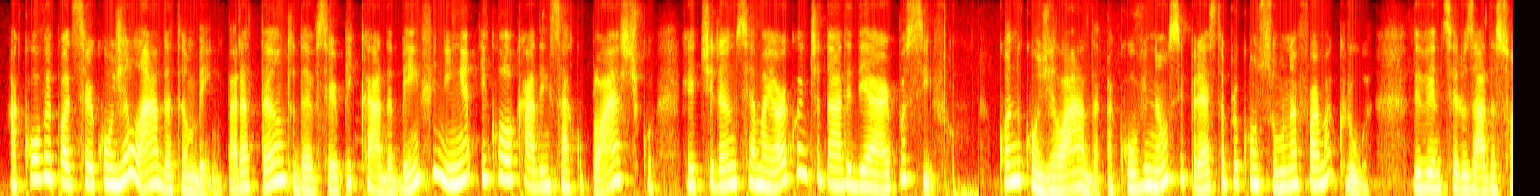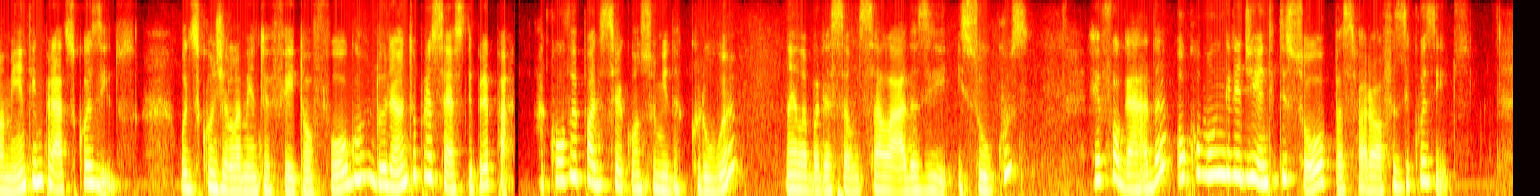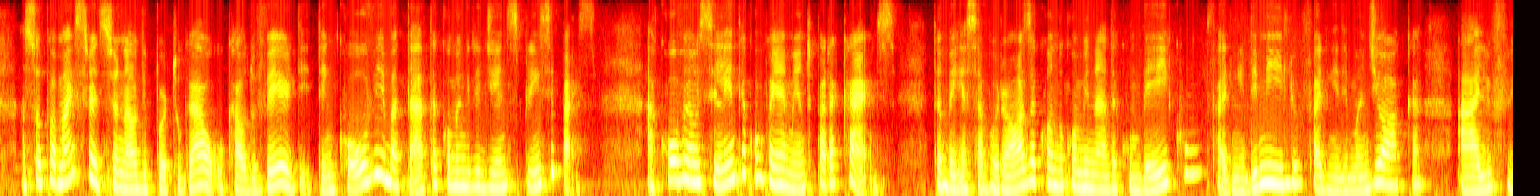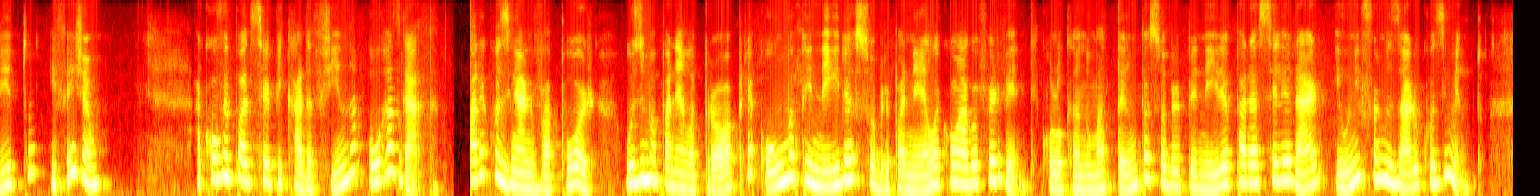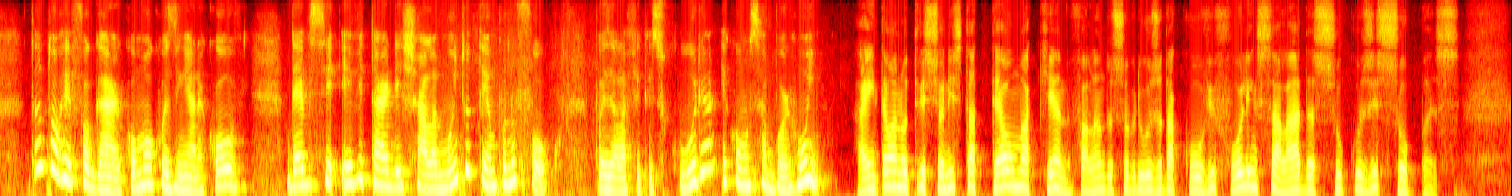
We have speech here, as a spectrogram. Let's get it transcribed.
A couve pode ser congelada também, para tanto, deve ser picada bem fininha e colocada em saco plástico, retirando-se a maior quantidade de ar possível. Quando congelada, a couve não se presta para o consumo na forma crua, devendo ser usada somente em pratos cozidos. O descongelamento é feito ao fogo durante o processo de preparo. A couve pode ser consumida crua, na elaboração de saladas e, e sucos, refogada ou como um ingrediente de sopas, farofas e cozidos. A sopa mais tradicional de Portugal, o caldo verde, tem couve e batata como ingredientes principais. A couve é um excelente acompanhamento para carnes. Também é saborosa quando combinada com bacon, farinha de milho, farinha de mandioca, alho frito e feijão. A couve pode ser picada fina ou rasgada. Para cozinhar no vapor, use uma panela própria ou uma peneira sobre a panela com água fervente, colocando uma tampa sobre a peneira para acelerar e uniformizar o cozimento. Tanto ao refogar como ao cozinhar a couve, deve-se evitar deixá-la muito tempo no fogo, pois ela fica escura e com um sabor ruim. Aí então a nutricionista Thelma Ken falando sobre o uso da couve-folha em saladas, sucos e sopas.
